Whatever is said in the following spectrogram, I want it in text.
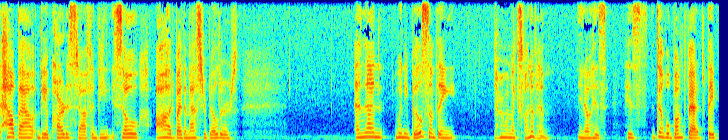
help out and be a part of stuff and be so awed by the master builders. And then when he builds something, everyone makes fun of him. You know, his his double bunk bed, they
